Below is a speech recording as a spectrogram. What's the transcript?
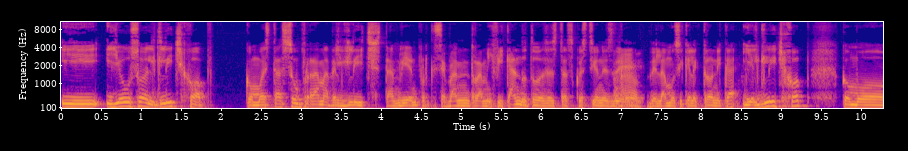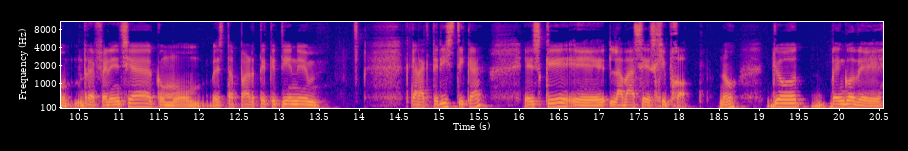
Y yo uso el glitch hop como esta subrama del glitch también, porque se van ramificando todas estas cuestiones de, la música electrónica, y el glitch hop como referencia, como esta parte que tiene característica, es que eh, la base es hip hop. ¿No? Yo vengo de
